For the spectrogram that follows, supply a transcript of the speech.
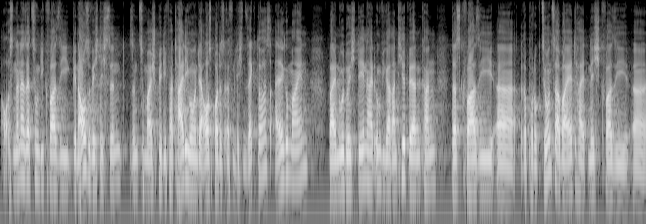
Auseinandersetzungen, die quasi genauso wichtig sind, sind zum Beispiel die Verteidigung und der Ausbau des öffentlichen Sektors allgemein, weil nur durch den halt irgendwie garantiert werden kann, dass quasi äh, Reproduktionsarbeit halt nicht quasi äh,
